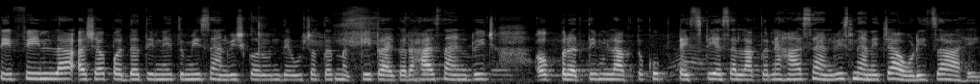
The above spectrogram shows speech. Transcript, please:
टिफिनला अशा पद्धतीने तुम्ही सँडविच करून देऊ शकतात. नक्की ट्राय करा. हा सँडविच अप्रतिम लागतो. खूप टेस्टी असा लागतो आणि हा सँडविच ज्ञानेच्या आवडीचा आहे.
